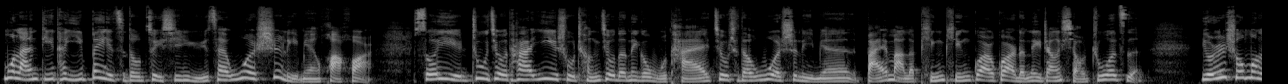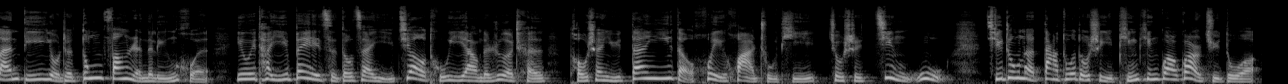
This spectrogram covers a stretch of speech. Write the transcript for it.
莫兰迪他一辈子都醉心于在卧室里面画画，所以铸就他艺术成就的那个舞台，就是他卧室里面摆满了瓶瓶罐罐的那张小桌子。有人说莫兰迪有着东方人的灵魂，因为他一辈子都在以教徒一样的热忱投身于单一的绘画主题，就是静物。其中呢，大多都是以瓶瓶罐罐居多。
